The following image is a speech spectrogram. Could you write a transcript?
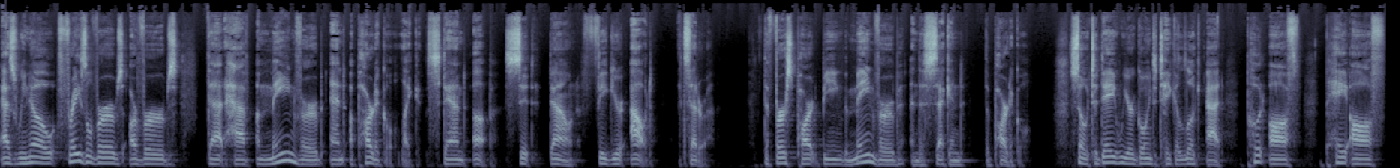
As we know, phrasal verbs are verbs that have a main verb and a particle, like stand up, sit down, figure out, etc. The first part being the main verb and the second the particle. So today we are going to take a look at put off, pay off,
